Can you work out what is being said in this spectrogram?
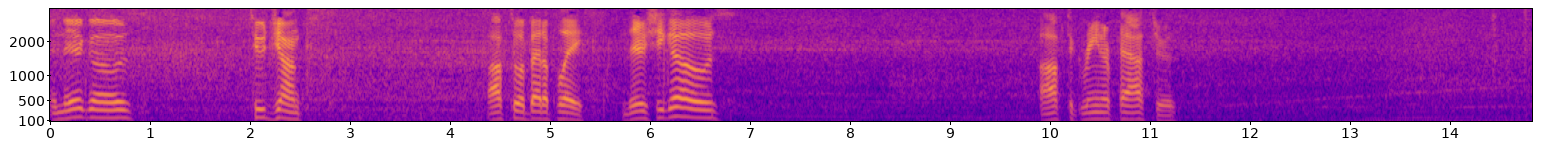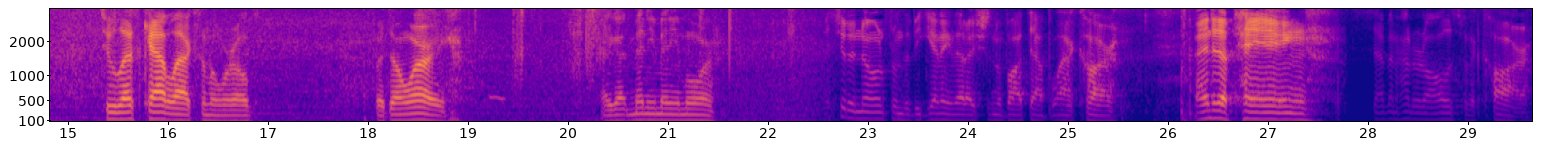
And there goes two junks off to a better place. There she goes. Off to greener pastures. Two less Cadillacs in the world. But don't worry. I got many, many more. I should have known from the beginning that I shouldn't have bought that black car. I ended up paying $700 for the car.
